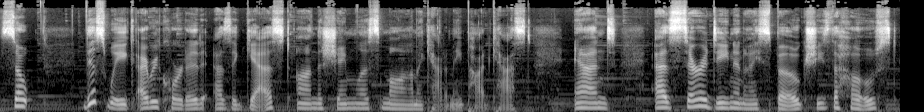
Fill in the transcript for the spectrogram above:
So, this week I recorded as a guest on the Shameless Mom Academy podcast. And as Sarah Dean and I spoke, she's the host,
